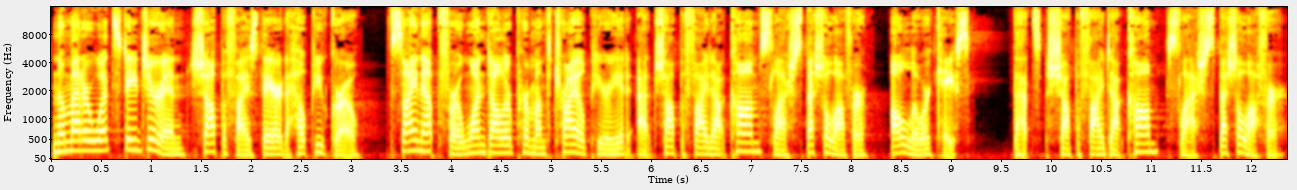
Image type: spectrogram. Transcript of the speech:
No matter what stage you're in, Shopify's there to help you grow. Sign up for a $1 per month trial period at shopify.com slash special offer, all lowercase. That's shopify.com slash special offer.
